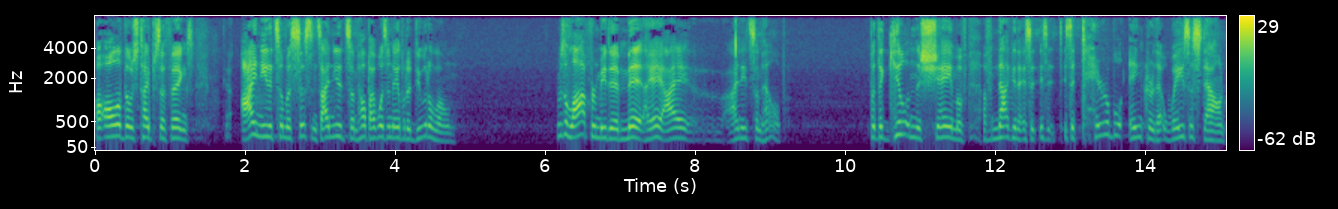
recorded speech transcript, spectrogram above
all of those types of things. I needed some assistance. I needed some help. I wasn't able to do it alone. It was a lot for me to admit, hey, I, I need some help. But the guilt and the shame of, of not getting that is a, is, a, is a terrible anchor that weighs us down,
